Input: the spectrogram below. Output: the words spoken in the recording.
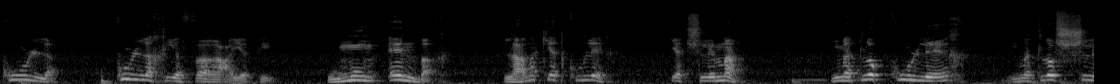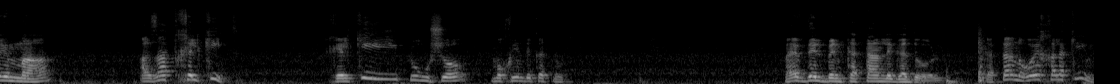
כולה, כולך יפה רעייתי, ומום אין בך. למה? כי את כולך, כי את שלמה. אם את לא כולך, אם את לא שלמה, אז את חלקית. חלקי פירושו מוחין דקטנות. מה ההבדל בין קטן לגדול? קטן רואה חלקים.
